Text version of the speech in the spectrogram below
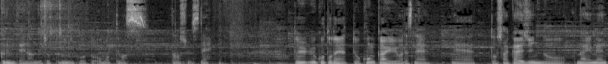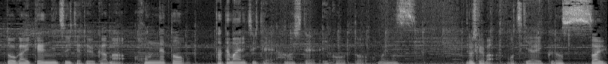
来るみたいなんで、ちょっと見に行こうと思ってます。楽しみですね。ということで、えっと、今回はですね、えー、っと社会人の内面と外見についてというか、まあ、本音と建前について話していこうと思いますろしければお付き合いください。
